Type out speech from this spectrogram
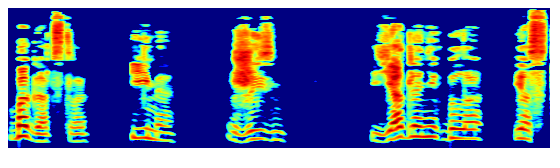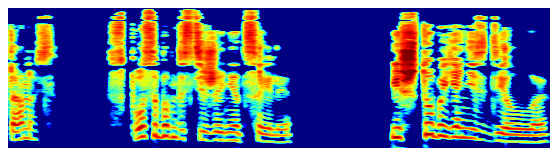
Богатство, имя, жизнь. Я для них была и останусь способом достижения цели. И что бы я ни сделала,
